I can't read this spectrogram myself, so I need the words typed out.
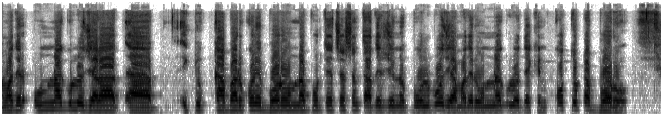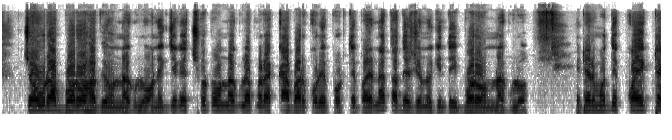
আমাদের ওন্নাগুলো যারা একটু কাবার করে বড় ওন্না পড়তে চাচ্ছেন, তাদের জন্য বলব যে আমাদের ওন্নাগুলো দেখেন কতটা বড়। চওড়া বড় হবে ওন্নাগুলো। অনেক জায়গায় ছোট ওন্নাগুলো আপনারা কাবার করে পড়তে পারেন না, তাদের জন্য কিন্তু এই বড় ওন্নাগুলো। এটার মধ্যে কয়েকটা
